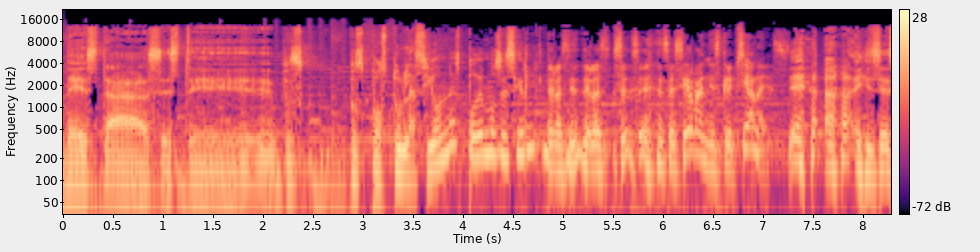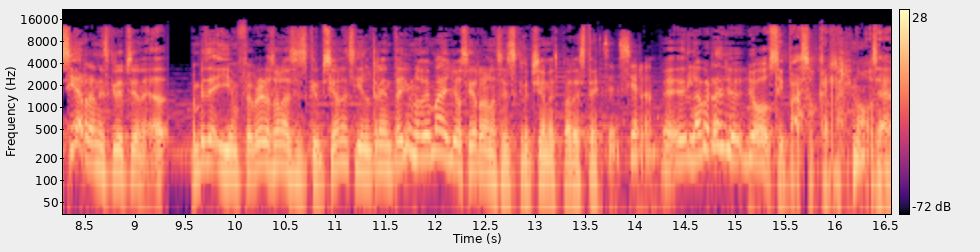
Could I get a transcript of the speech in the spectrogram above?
de estas, este, pues, pues postulaciones, podemos decirle. De las, de las- se, se- se cierran inscripciones. Ajá, y se cierran inscripciones. En vez de, y en febrero son las inscripciones y el 31 de mayo cierran las inscripciones para este. Se cierran. Eh, la verdad, yo, yo sí paso, carnal. No, o sea,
